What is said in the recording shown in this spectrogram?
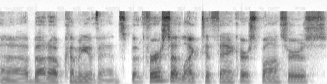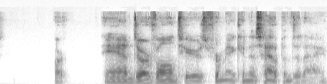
uh, about upcoming events, but first I'd like to thank our sponsors and our volunteers for making this happen tonight.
